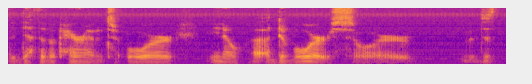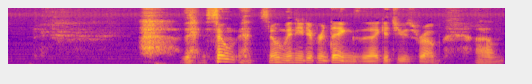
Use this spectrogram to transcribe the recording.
the death of a parent or you know a divorce or just so so many different things that I could choose from. Um,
